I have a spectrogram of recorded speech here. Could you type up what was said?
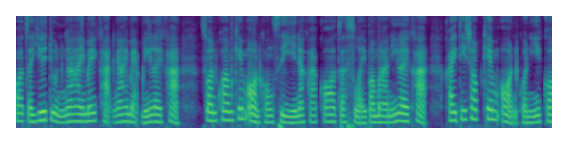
ก็จะยืดหยุ่นง่าย ไม่ขาดง่ายแบบนี้เลยค่ะ ส่วนความเข้มอ่อนของสีนะคะ ก็จะสวยประมาณนี้เลยค่ะ ใครที่ชอบเข้มอ่อนกว่านี้ก็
